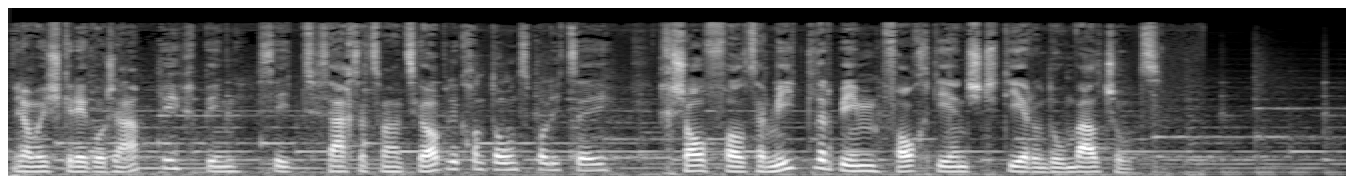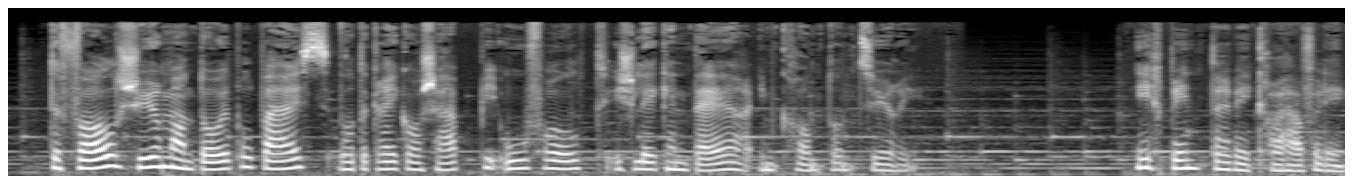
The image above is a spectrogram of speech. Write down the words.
Mein Name ist Gregor Scheppi, ich bin seit 26 Jahren bei der Kantonspolizei. Ich arbeite als Ermittler beim Fachdienst Tier- und Umweltschutz. Der Fall Schürmann-Deubelbeiss, wo der Gregor Scheppi aufrollt, ist legendär im Kanton Zürich. Ich bin Rebecca Häfeli.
